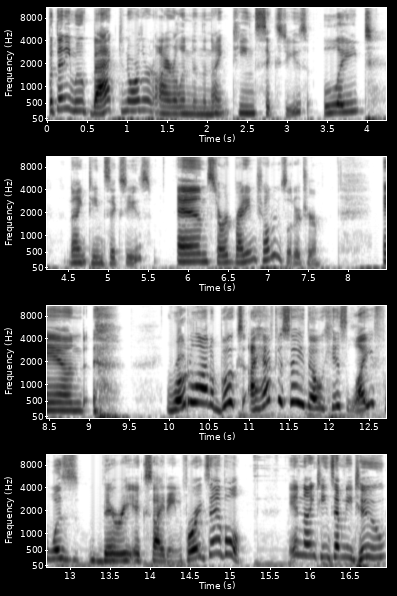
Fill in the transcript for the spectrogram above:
But then he moved back to Northern Ireland in the 1960s, late 1960s, and started writing children's literature. And wrote a lot of books. I have to say, though, his life was very exciting. For example, in 1972,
